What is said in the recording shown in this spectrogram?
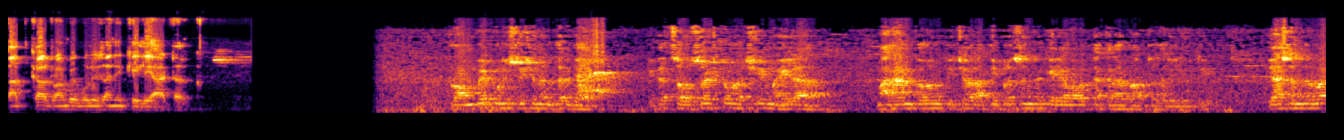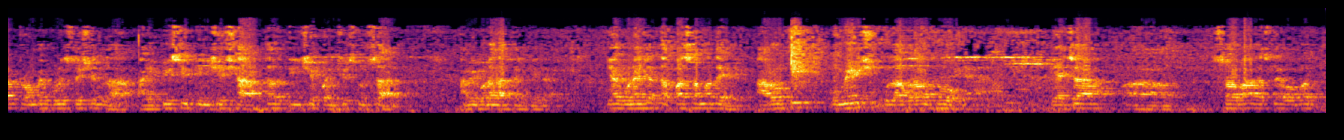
तात्काळ ट्रॉम्बे पोलिसांनी केली अटक. ट्रॉम्बे पोलीस स्टेशन अंतर्गत एका चौसष्ट वर्षीय महिला मारहाण करून तिच्यावर अतिप्रसंग केल्याबाबत तक्रार प्राप्त झालेली होती. या संदर्भात ट्रॉम्बे पोलीस स्टेशनला आयपीसी तीनशे शहात्तर तीनशे पंचवीसनुसार आम्ही गुन्हा दाखल केला. या गुन्ह्याच्या तपासामध्ये आरोपी उमेश गुलाबराव धोक याचा अं, सहभाग असल्याबाबत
